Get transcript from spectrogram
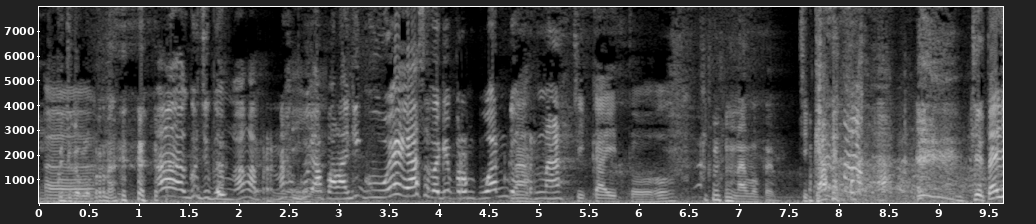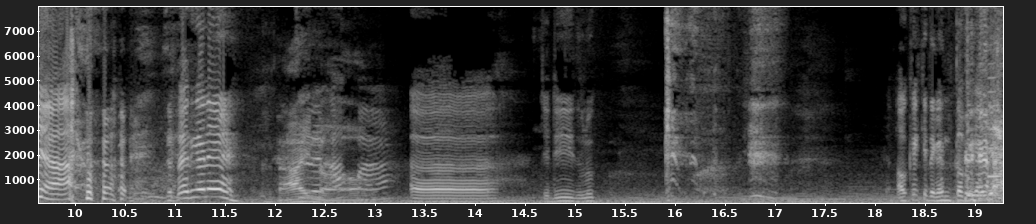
Gue Eh. juga belum pernah Ah, gue juga enggak, enggak pernah. Gue apalagi gue ya sebagai perempuan enggak Nah, pernah. Cika itu Nama Feb Cika Ceritanya Ceritain gak nih? Tai Dan dong apa? eh jadi dulu Oke kita ganti topik aja apa?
